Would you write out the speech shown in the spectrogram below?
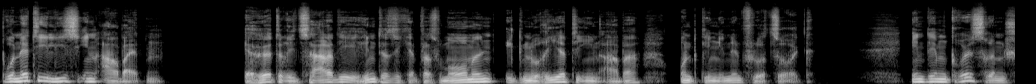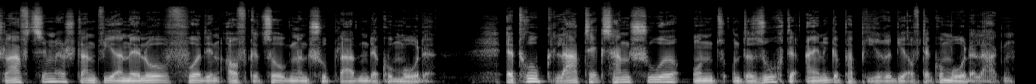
Brunetti ließ ihn arbeiten. Er hörte Rizzardi hinter sich etwas murmeln, ignorierte ihn aber und ging in den Flur zurück. In dem größeren Schlafzimmer stand Vianello vor den aufgezogenen Schubladen der Kommode. Er trug Latexhandschuhe und untersuchte einige Papiere, die auf der Kommode lagen.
